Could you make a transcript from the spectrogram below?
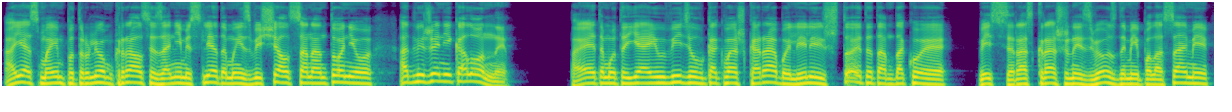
А я с моим патрулем крался за ними следом и извещал Сан-Антонио о движении колонны. Поэтому-то я и увидел, как ваш корабль, или что это там такое, весь раскрашенный звездами и полосами,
